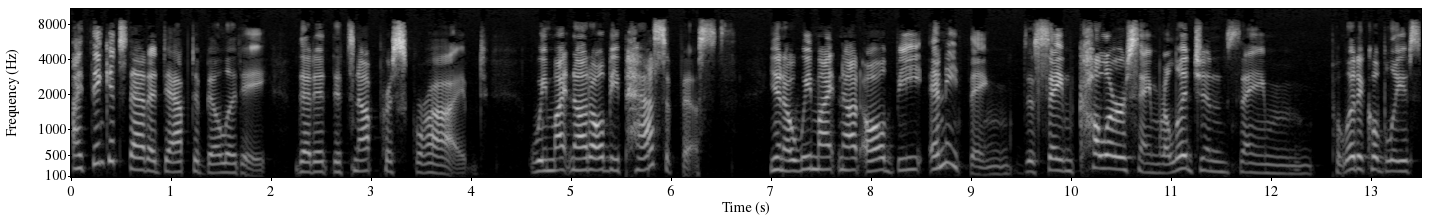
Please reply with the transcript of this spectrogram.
I think it's that adaptability that it, it's not prescribed. We might not all be pacifists. You know, we might not all be anything the same color, same religion, same political beliefs,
